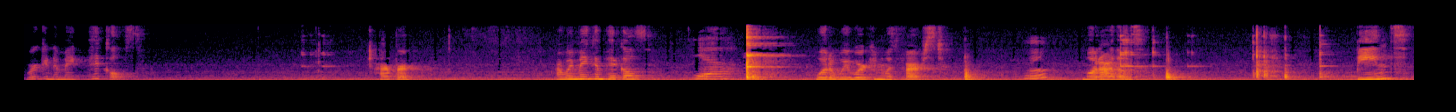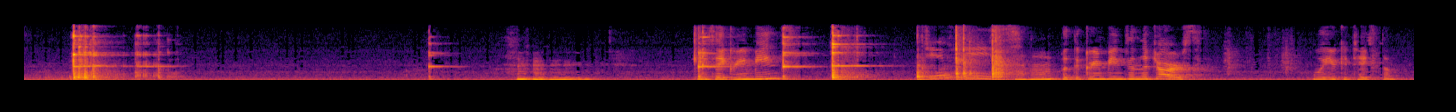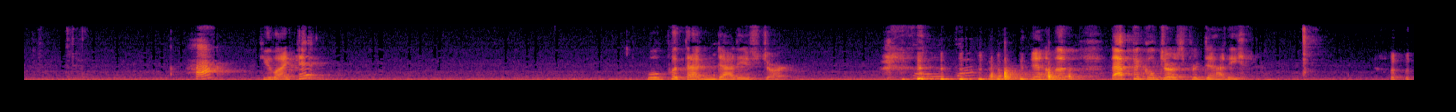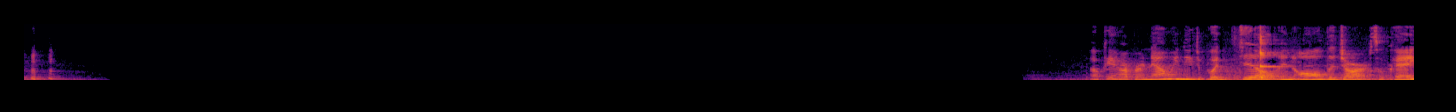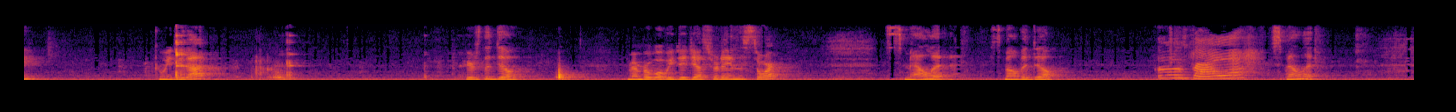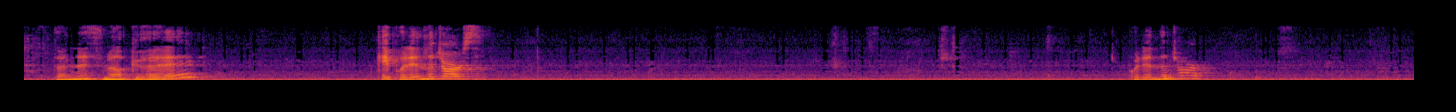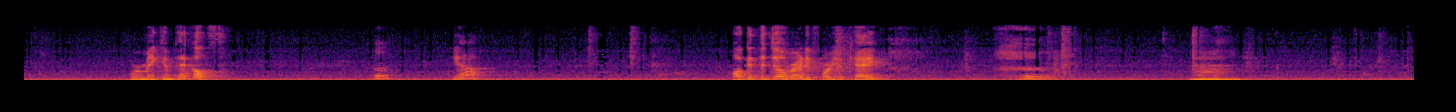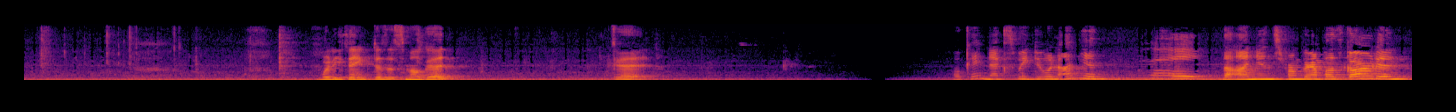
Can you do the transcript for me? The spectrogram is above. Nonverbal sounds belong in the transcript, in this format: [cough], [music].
We're gonna make pickles. Harper, are we making pickles? Yeah. What are we working with first? Hmm? What are those? Beans? [laughs] Can you say green beans? Jinkies. Mm-hmm. Put the green beans in the jars. Well, you could taste them. Do you like it? We'll put that in Daddy's jar. [laughs] yeah, that, that pickle jar's for Daddy. [laughs] okay, Harper, now we need to put dill in all the jars, okay? Can we do that? Here's the dill. Remember what we did yesterday in the store? Smell it. Smell the dill. Oh. Smell it. Doesn't it smell good? Okay, put it in the jars. Put it in the jar. We're making pickles. Hmm? Yeah. I'll get the dill ready for you, okay? [sighs] Mmm. What do you think? Does it smell good? Good. Okay, next we do an onion. Hey. The onions from Grandpa's garden.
